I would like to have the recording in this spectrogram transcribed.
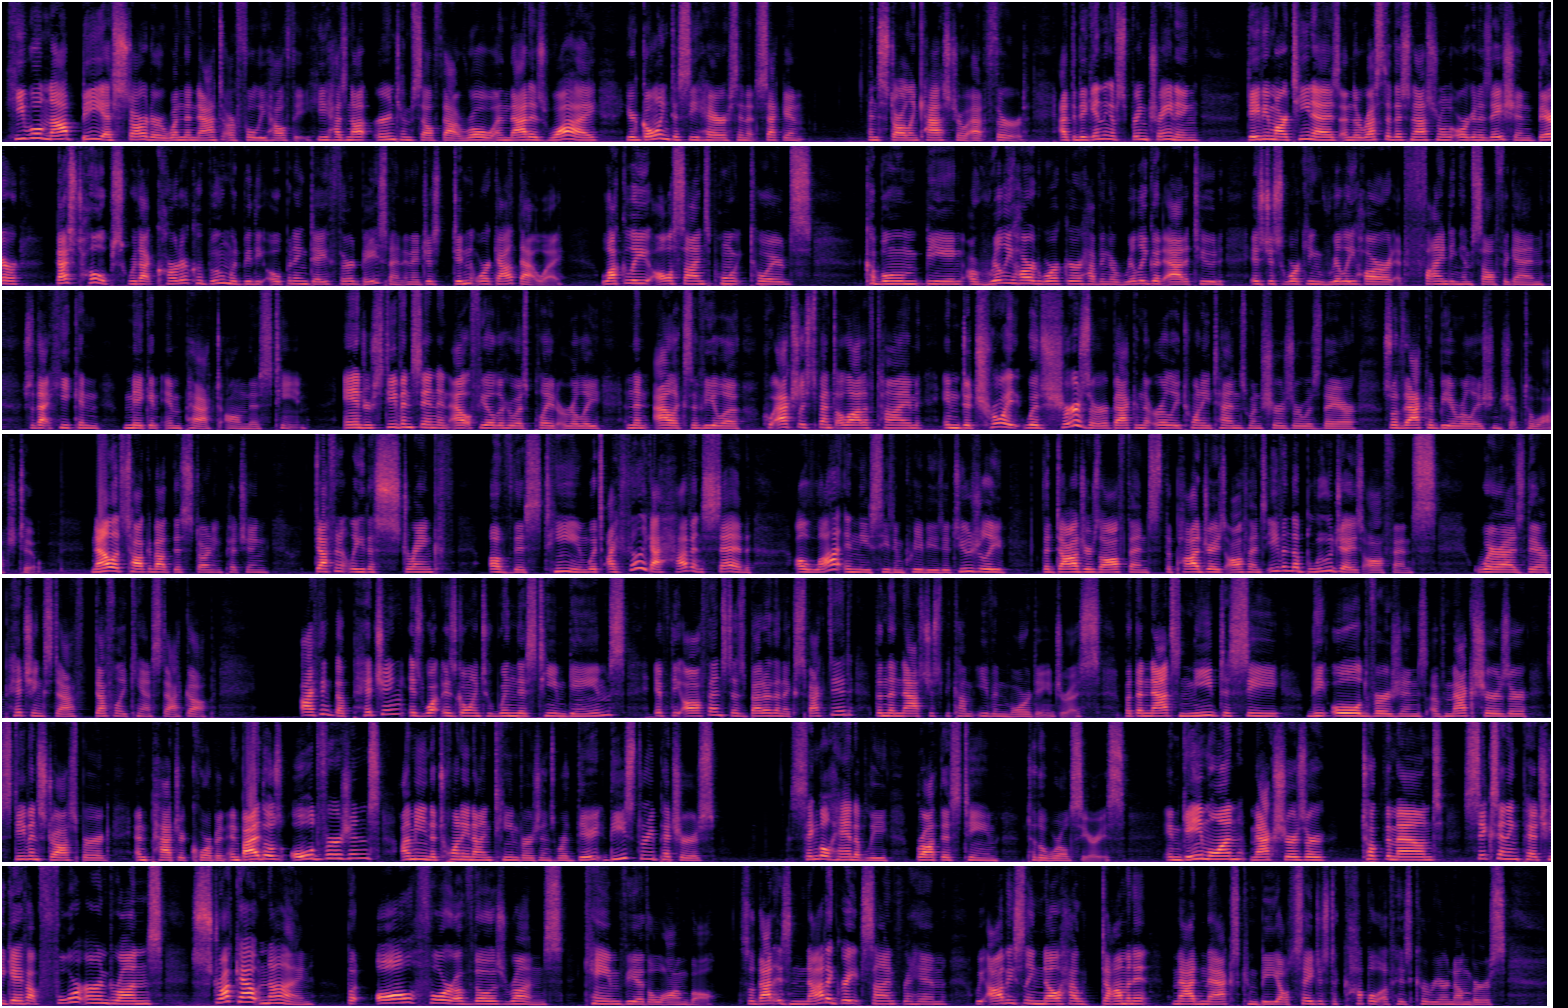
He will not be a starter when the Nats are fully healthy. He has not earned himself that role, and that is why you're going to see Harrison at second and Starlin Castro at third. At the beginning of spring training, Davey Martinez and the rest of this national organization, their best hopes were that Carter Kieboom would be the opening day third baseman, and it just didn't work out that way. Luckily, all signs point towards Kieboom being a really hard worker, having a really good attitude, is just working really hard at finding himself again so that he can make an impact on this team. Andrew Stevenson, an outfielder who has played early, and then Alex Avila, who actually spent a lot of time in Detroit with Scherzer back in the early 2010s when Scherzer was there, so that could be a relationship to watch too. Now let's talk about this starting pitching. Definitely the strength of this team, which I feel like I haven't said a lot in these season previews. It's usually the Dodgers offense, the Padres offense, even the Blue Jays offense, whereas their pitching staff definitely can't stack up. I think the pitching is what is going to win this team games. If the offense does better than expected, then the Nats just become even more dangerous. But the Nats need to see the old versions of Max Scherzer, Stephen Strasburg, and Patrick Corbin. And by those old versions, I mean the 2019 versions where these three pitchers single handedly brought this team to the World Series. In game one, Max Scherzer took the mound, six inning pitch. He gave up four earned runs, struck out nine, but all four of those runs came via the long ball. So that is not a great sign for him. We obviously know how dominant Mad Max can be. I'll say just a couple of his career numbers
